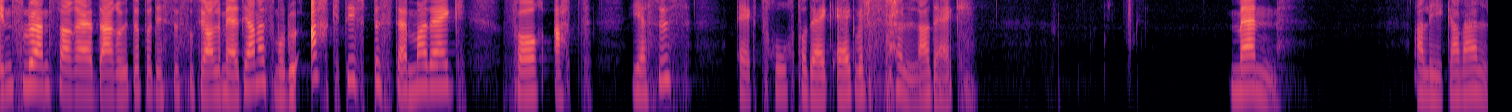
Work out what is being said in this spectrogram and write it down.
influensere der ute på disse sosiale mediene, så må du aktivt bestemme deg for at Jesus, jeg tror på deg, jeg vil følge deg. Men allikevel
